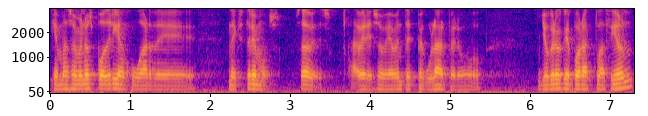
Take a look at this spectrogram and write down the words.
que más o menos podrían jugar de, de extremos, ¿sabes? A ver, eso obviamente es especular, pero yo creo que por actuación,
